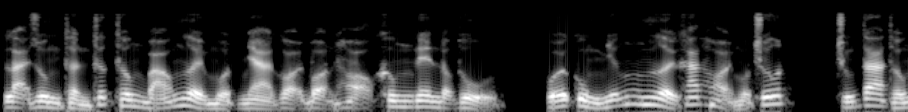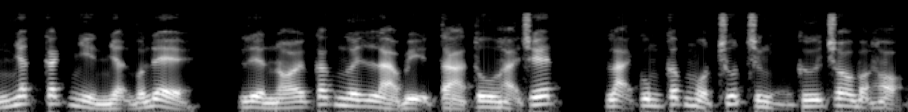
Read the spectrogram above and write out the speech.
lại dùng thần thức thông báo người một nhà gọi bọn họ không nên động thủ, cuối cùng những người khác hỏi một chút, chúng ta thống nhất cách nhìn nhận vấn đề, liền nói các ngươi là bị tà tu hại chết, lại cung cấp một chút chứng cứ cho bọn họ,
